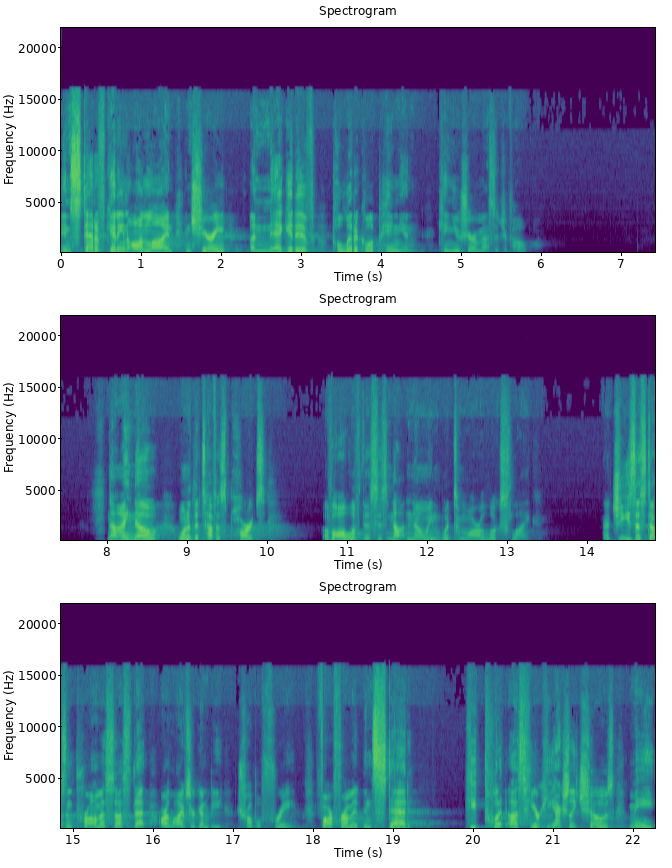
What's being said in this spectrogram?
instead of getting online and sharing a negative political opinion, can you share a message of hope? Now, I know one of the toughest parts of all of this is not knowing what tomorrow looks like. Now, Jesus doesn't promise us that our lives are going to be trouble free. Far from it. Instead, He put us here. He actually chose me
